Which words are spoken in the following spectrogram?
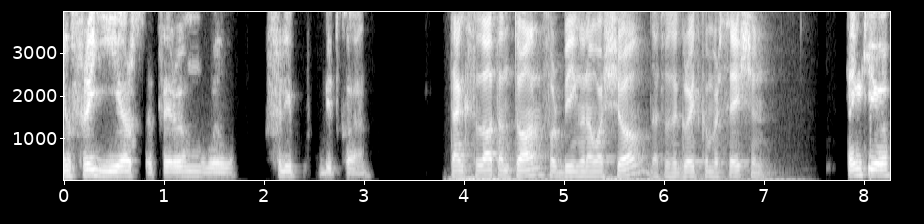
in three years, Ethereum will flip Bitcoin. Thanks a lot, Anton, for being on our show. That was a great conversation. Thank you.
